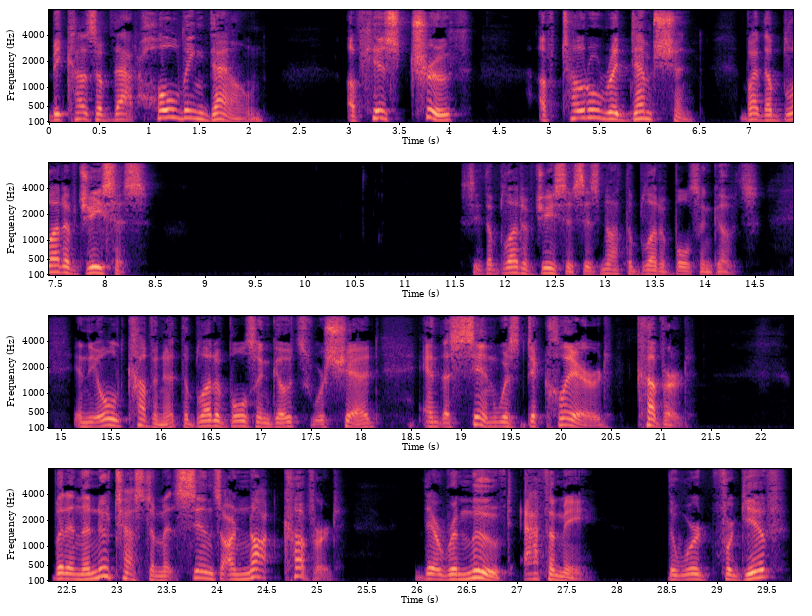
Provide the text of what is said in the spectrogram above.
because of that holding down of his truth of total redemption by the blood of Jesus. See, the blood of Jesus is not the blood of bulls and goats. In the old covenant, the blood of bulls and goats were shed and the sin was declared covered. But in the New Testament, sins are not covered. They're removed. Aphiemi. The word forgive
